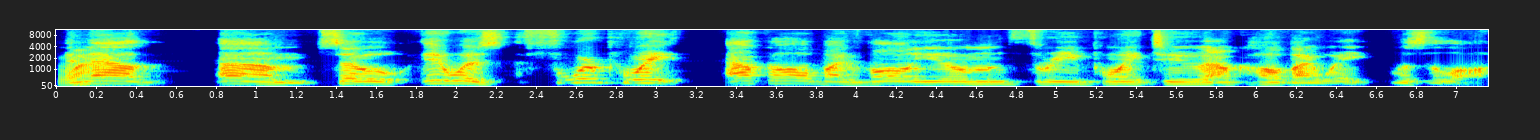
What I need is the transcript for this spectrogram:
and now, um, so it was four point alcohol by volume, 3.2 alcohol by weight was the law.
